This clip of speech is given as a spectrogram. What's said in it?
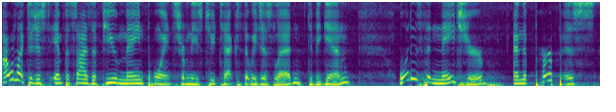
I would like to just emphasize a few main points from these two texts that we just led to begin. What is the nature and the purpose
